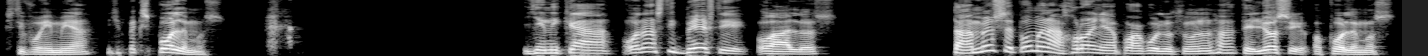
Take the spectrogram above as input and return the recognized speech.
στη Βοημία είχε παίξει πόλεμος. Γενικά, όταν στην πέφτει ο άλλος, τα αμέσως επόμενα χρόνια που ακολουθούν, θα τελειώσει ο πόλεμος,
